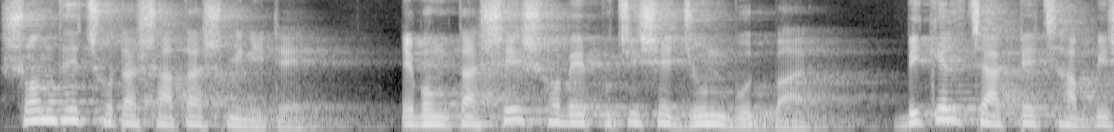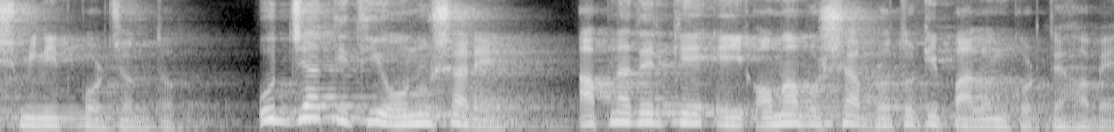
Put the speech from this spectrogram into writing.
সন্ধে ছটা সাতাশ মিনিটে এবং তা শেষ হবে পঁচিশে জুন বুধবার, বিকেল চারটে ২৬ মিনিট পর্যন্ত। উজ্জা তিথি অনুসারে আপনাদেরকে এই অমাবস্যা ব্রতটি পালন করতে হবে।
